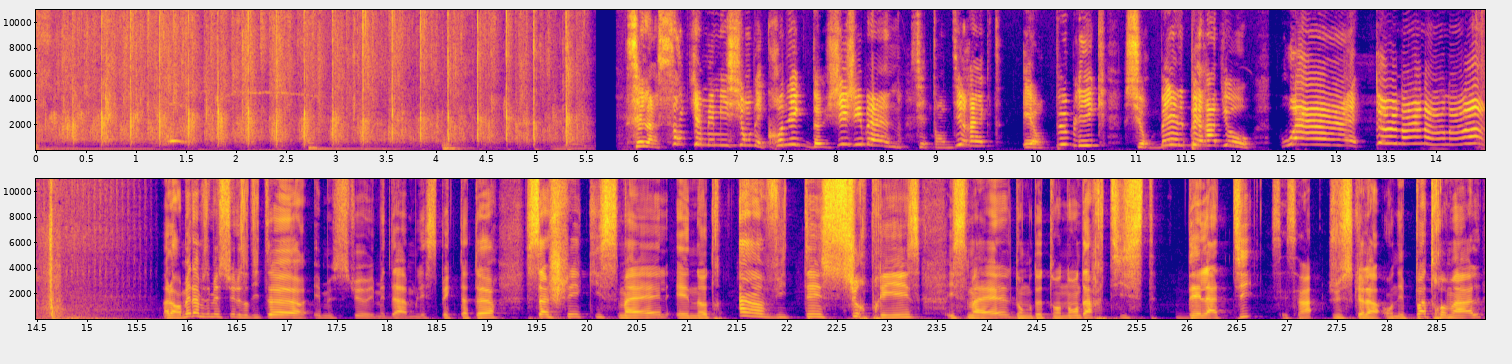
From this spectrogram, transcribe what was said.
C'est la centième émission des chroniques de Gigi Ben. C'est en direct et en public sur BLP Radio. Ouais Alors, mesdames et messieurs les auditeurs, et messieurs et mesdames les spectateurs, sachez qu'Ismaël est notre invité surprise. Ismaël, donc de ton nom d'artiste, Delati. C'est ça. Jusque-là, on n'est pas trop mal.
